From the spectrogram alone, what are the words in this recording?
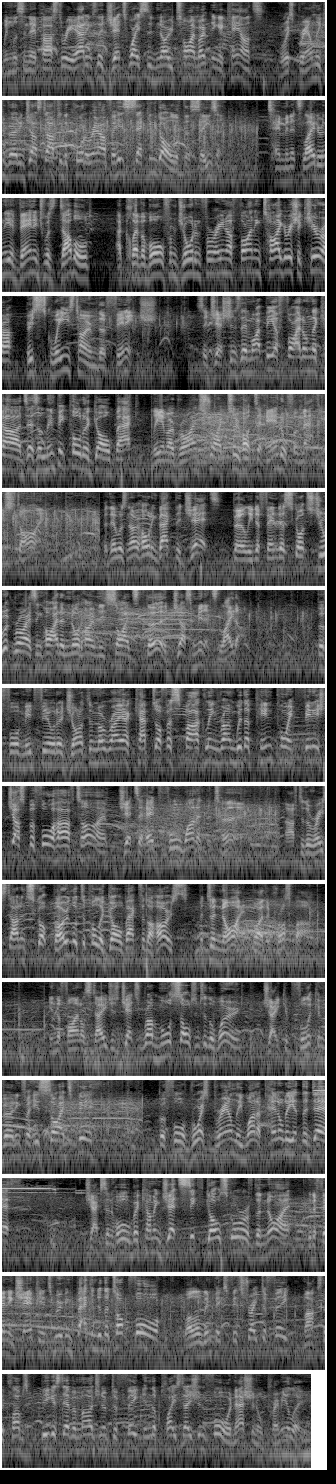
Winless in their past three outings, the Jets wasted no time opening accounts. Royce Brownlie converting just after the quarter hour for his second goal of the season. Ten minutes later, and the advantage was doubled. A clever ball from Jordan Farina finding Tiger Ishikura, who squeezed home the finish. Suggestions there might be a fight on the cards as Olympic pulled a goal back. Liam O'Brien strike too hot to handle for Matthew Stein. But there was no holding back the Jets. Burley defender Scott Stewart rising high to nod home his side's third just minutes later. Before midfielder Jonathan Morea capped off a sparkling run with a pinpoint finish just before half time. Jets ahead 4-1 at the turn. After the restart and Scott Bowe looked to pull a goal back for the hosts, but denied by the crossbar. In the final stages, Jets rub more salt into the wound, Jacob Fullett converting for his side's fifth, before Royce Brownlie won a penalty at the death. Jackson Hall becoming Jets' sixth goal scorer of the night, the defending champions moving back into the top four, while Olympics' fifth straight defeat marks the club's biggest ever margin of defeat in the PlayStation 4 National Premier League.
